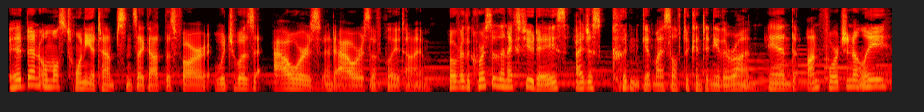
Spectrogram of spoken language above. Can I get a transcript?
It had been almost 20 attempts since I got this far, which was hours and hours of playtime. Over the course of the next few days, I just couldn't get myself to continue the run. And unfortunately,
